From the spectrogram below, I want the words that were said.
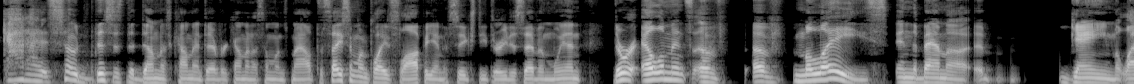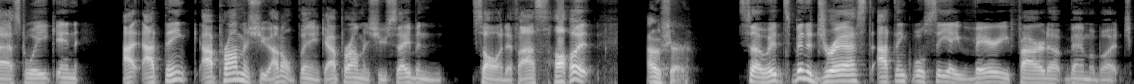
God, it's so this is the dumbest comment to ever come out of someone's mouth. To say someone played sloppy in a sixty three to seven win, there were elements of of malaise in the Bama uh, game last week, and I, I think I promise you, I don't think I promise you, Saban saw it if I saw it. Oh, sure. So it's been addressed. I think we'll see a very fired up Bama bunch.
